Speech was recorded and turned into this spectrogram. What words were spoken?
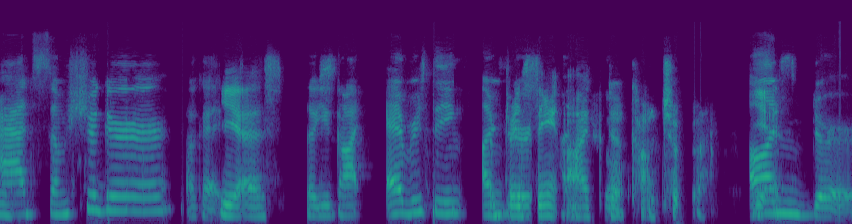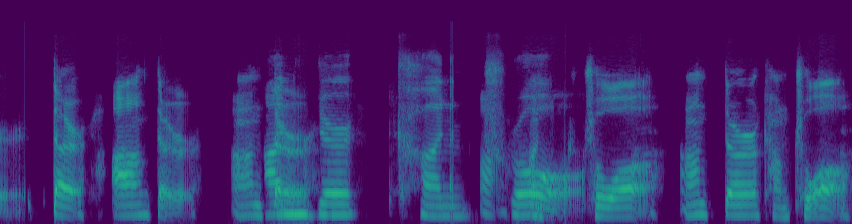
add some sugar. Okay. Yes. So you got everything under Everything control. under control. yes. under Under. Under. Under. Control. Control. Under control.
